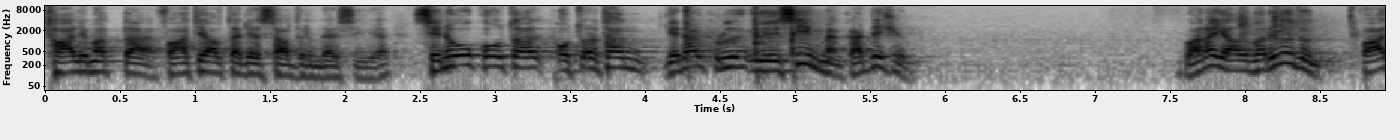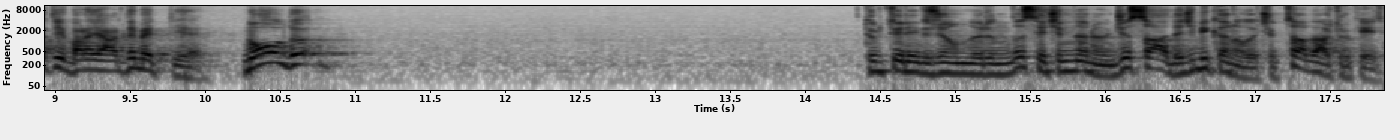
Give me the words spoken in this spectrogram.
talimatla Fatih Altaylı'ya saldırın dersin ya? Seni o koltuğa oturtan genel kurulun üyesiyim ben kardeşim. Bana yalvarıyordun. Fatih bana yardım et diye. Ne oldu? Türk televizyonlarında seçimden önce sadece bir kanalı çıktı Habertürk'eydi.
